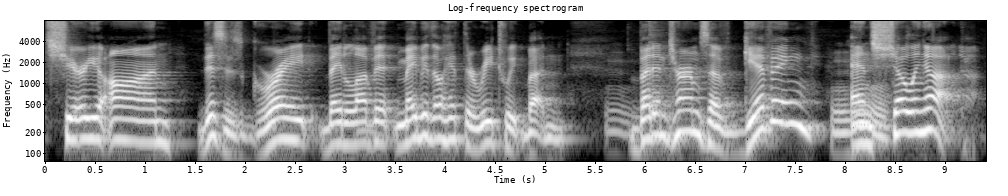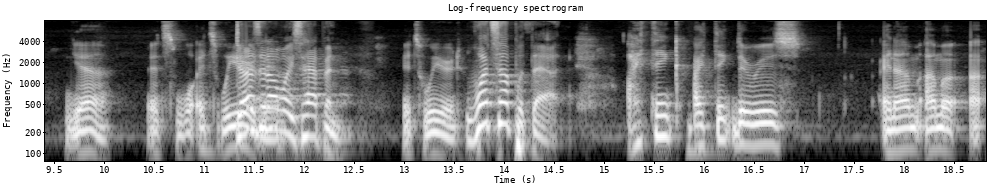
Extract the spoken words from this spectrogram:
cheer you on. This is great. They love it. Maybe they'll hit the retweet button. But in terms of giving and mm-hmm. showing up, Yeah, it's it's weird. does it man. always happen? It's weird. What's up with that? I think I think there is, and I'm I'm a I,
